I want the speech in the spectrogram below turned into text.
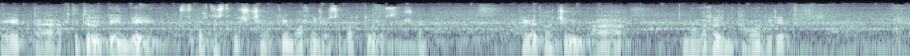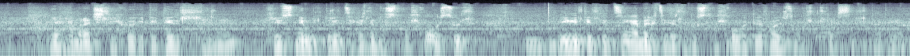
Тэгээд гэтээ тэр үед би NBA спортын сэтгүүлч юм тийм боломж ерөөсө боддгоо л байсан л та. Тэгээд хожим Монгол 2005 онд ирээд яг ямар ажил хийх вэ гэдэг дээр л ер нь хевсний үйлдвэрийн захирлын туслах болох уу эсвэл Eagle телевизийн Америк захирлын туслах болох уу гэдэг л хоёр сонголт байсан л та. Тэгээд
